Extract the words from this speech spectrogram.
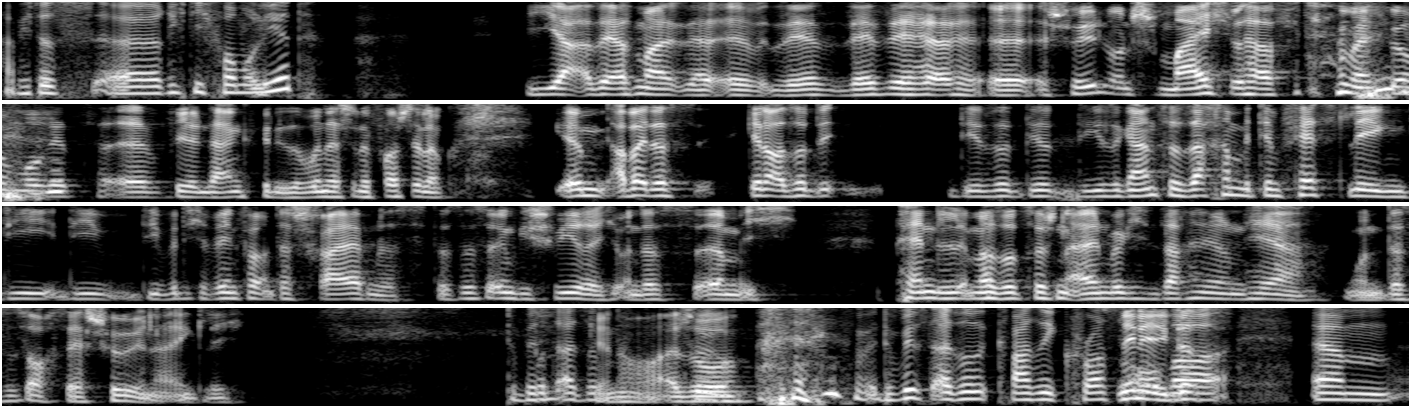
Habe ich das äh, richtig formuliert? Ja, also erstmal äh, sehr, sehr, sehr äh, schön und schmeichelhaft, mein lieber Moritz. Äh, vielen Dank für diese wunderschöne Vorstellung. Ähm, aber das, genau, also die, diese, die, diese ganze Sache mit dem Festlegen, die, die, die würde ich auf jeden Fall unterschreiben. Das, das ist irgendwie schwierig und das, ähm, ich pendel immer so zwischen allen möglichen Sachen hin und her. Und das ist auch sehr schön eigentlich. Du bist also, genau, also du bist also quasi Crossover nee, nee, das, ähm,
